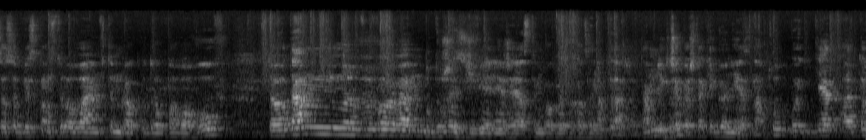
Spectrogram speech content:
co sobie skonstruowałem w tym roku do połowów, to tam wywoływałem duże zdziwienie, że ja z tym w ogóle wychodzę na plażę. Tam nikt czegoś takiego nie znał. Tu, bo ja, a to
